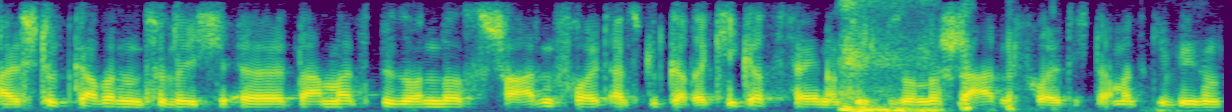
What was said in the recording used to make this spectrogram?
als Stuttgarter natürlich äh, damals besonders schadenfreudig, als Stuttgarter Kickers-Fan natürlich besonders schadenfreudig damals gewesen,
